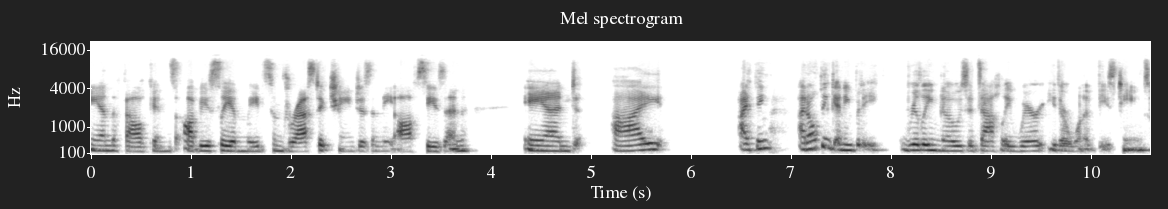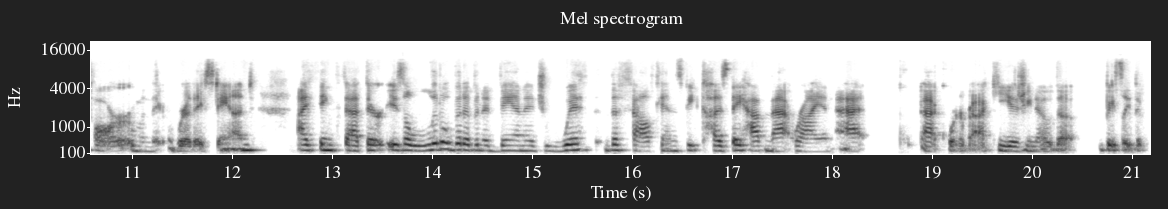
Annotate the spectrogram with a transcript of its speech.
and the Falcons obviously have made some drastic changes in the offseason. And I I think I don't think anybody really knows exactly where either one of these teams are or when they where they stand. I think that there is a little bit of an advantage with the Falcons because they have Matt Ryan at at quarterback. He is, you know, the basically the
